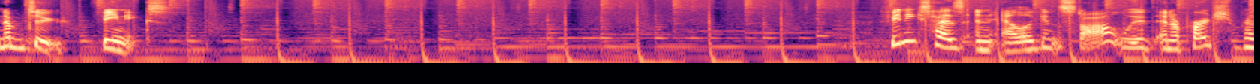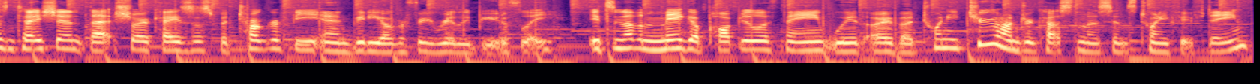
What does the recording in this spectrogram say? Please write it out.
Number 2. Phoenix. Phoenix has an elegant style with an approach to presentation that showcases photography and videography really beautifully. It's another mega popular theme with over 2,200 customers since 2015,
